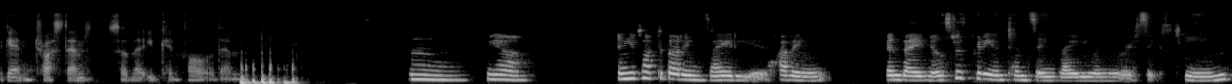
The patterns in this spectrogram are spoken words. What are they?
again trust them so that you can follow them mm, yeah and you talked about anxiety having been diagnosed with pretty intense anxiety when you were 16.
